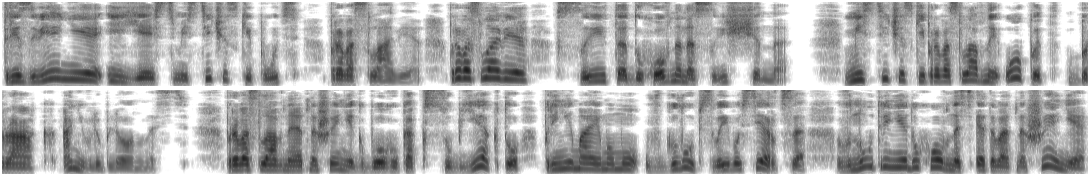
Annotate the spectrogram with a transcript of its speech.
Трезвение и есть мистический путь православие. Православие сыто, духовно насыщенно. Мистический православный опыт – брак, а не влюбленность. Православное отношение к Богу как к субъекту, принимаемому вглубь своего сердца, внутренняя духовность этого отношения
